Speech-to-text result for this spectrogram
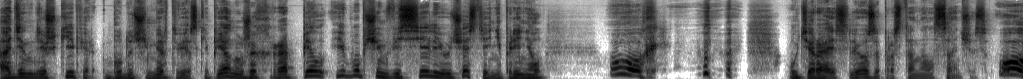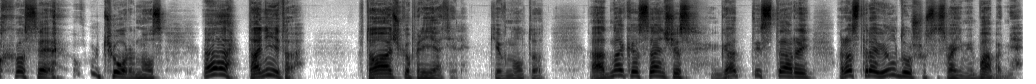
Один лишь кипер, будучи мертвецки пьян, уже храпел и, в общем, веселье и участия не принял. «Ох!» Утирая слезы, простонал Санчес. «Ох, Хосе, утер нос! А, Танита!» «В точку, приятель!» — кивнул тот. Однако Санчес, гад ты старый, растравил душу со своими бабами.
